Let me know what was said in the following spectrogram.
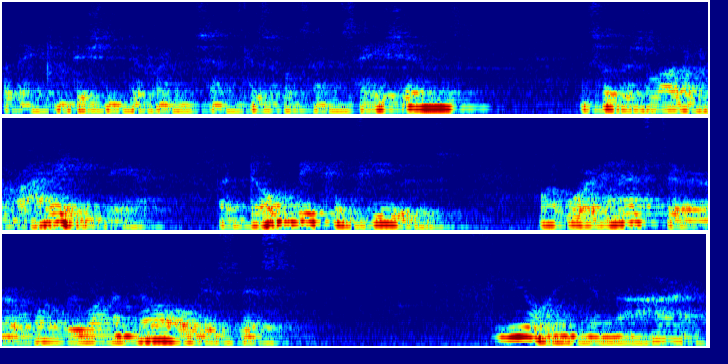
or they condition different physical sensations, and so there's a lot of variety there. But don't be confused. What we're after, what we want to know, is this feeling in the heart.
